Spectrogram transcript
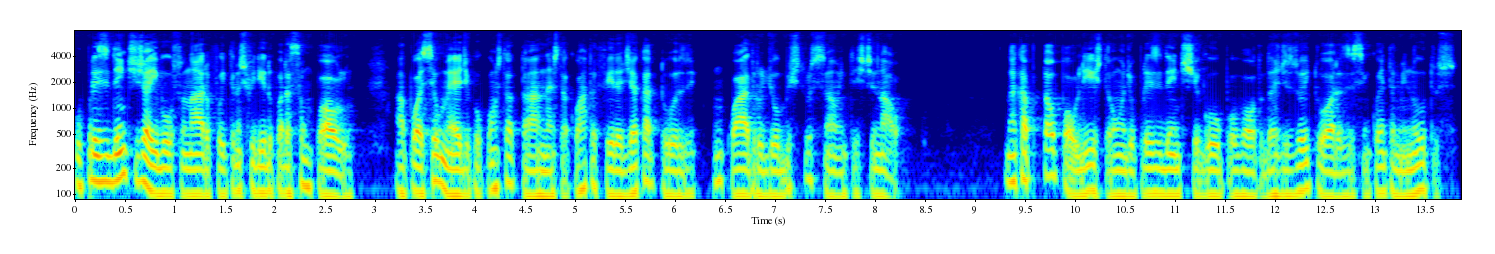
O presidente Jair Bolsonaro foi transferido para São Paulo após seu médico constatar nesta quarta-feira, dia 14, um quadro de obstrução intestinal. Na capital paulista, onde o presidente chegou por volta das 18 horas e 50 minutos,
